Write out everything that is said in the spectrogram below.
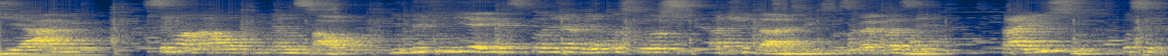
diário, semanal e mensal. E definir aí nesse planejamento as suas atividades que você vai fazer. Para isso, você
